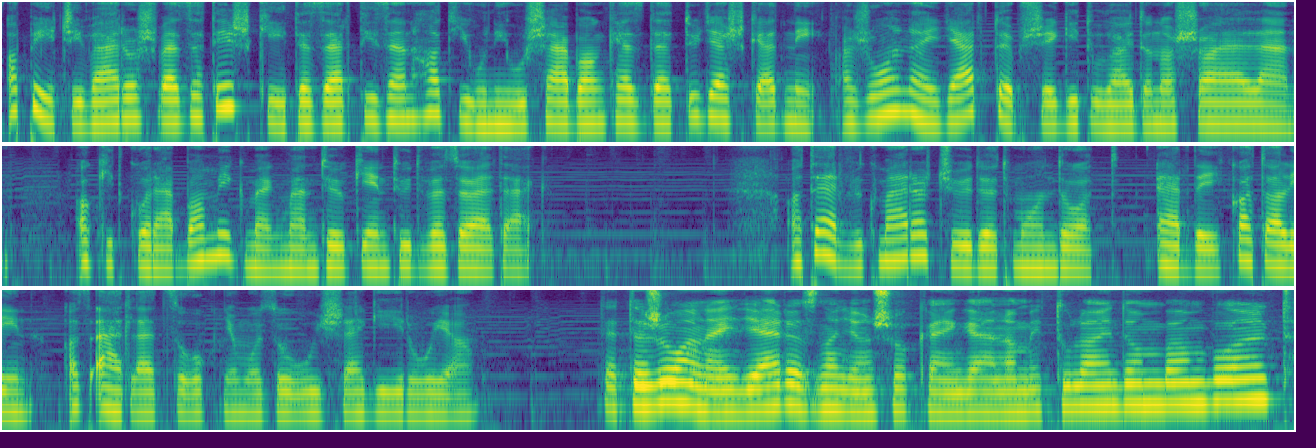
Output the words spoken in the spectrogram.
A Pécsi városvezetés 2016. júniusában kezdett ügyeskedni a Zsolnai gyár többségi tulajdonosa ellen, akit korábban még megmentőként üdvözöltek. A tervük már a csődöt mondott, Erdély Katalin, az átlátszó oknyomozó újságírója. Tehát a Zsolnai gyár az nagyon sokáig állami tulajdonban volt,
